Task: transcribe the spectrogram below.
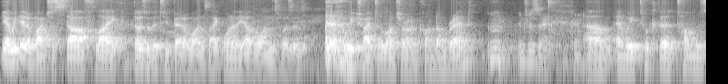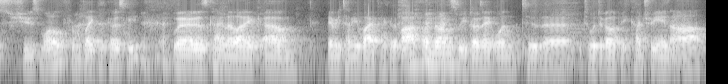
yeah, we did a bunch of stuff. Like those were the two better ones. Like one of the other ones was a, we tried to launch our own condom brand. Mm, interesting. Okay. Um, and we took the Tom's Shoes model from Blake Mycoskie, where it was kind of like um, every time you buy a packet of the our condoms, we donate one to the to a developing country, in our,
